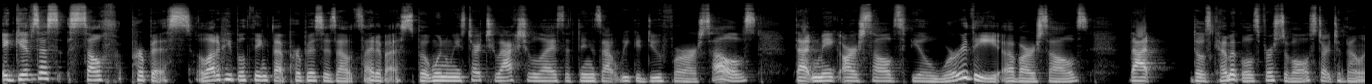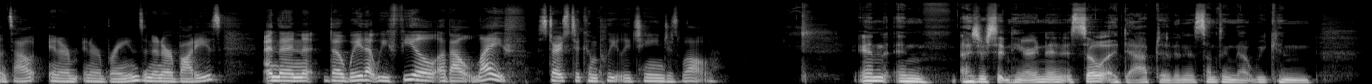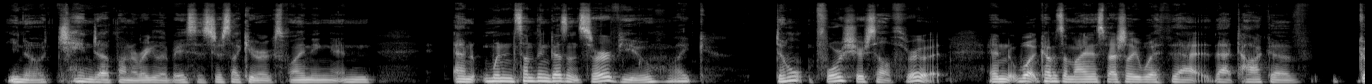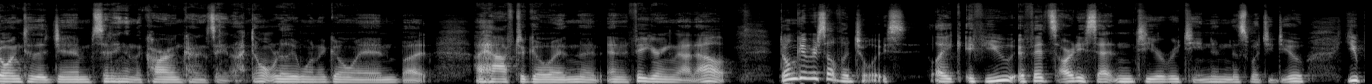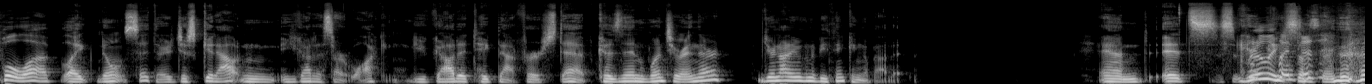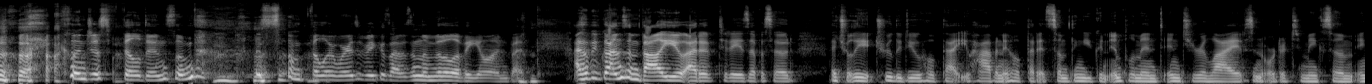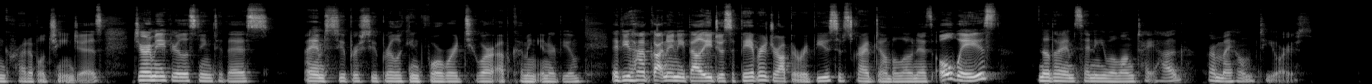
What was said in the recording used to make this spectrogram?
it gives us self purpose. A lot of people think that purpose is outside of us, but when we start to actualize the things that we could do for ourselves that make ourselves feel worthy of ourselves, that those chemicals, first of all, start to balance out in our, in our brains and in our bodies. And then the way that we feel about life starts to completely change as well. And and as you're sitting here, and, it's so adaptive, and it's something that we can, you know, change up on a regular basis, just like you were explaining. And and when something doesn't serve you, like don't force yourself through it. And what comes to mind, especially with that that talk of going to the gym, sitting in the car and kind of saying, I don't really want to go in, but I have to go in and, and figuring that out. Don't give yourself a choice. Like if you if it's already set into your routine and this is what you do, you pull up, like don't sit there, just get out and you got to start walking. You got to take that first step cuz then once you're in there, you're not even going to be thinking about it. And it's really Clint just- something. Clint just filled in some some filler words because I was in the middle of a yawn. But I hope you've gotten some value out of today's episode. I truly, truly do hope that you have, and I hope that it's something you can implement into your lives in order to make some incredible changes. Jeremy, if you're listening to this, I am super, super looking forward to our upcoming interview. If you have gotten any value, do us a favor, drop a review, subscribe down below, and as always, know that I am sending you a long, tight hug from my home to yours.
